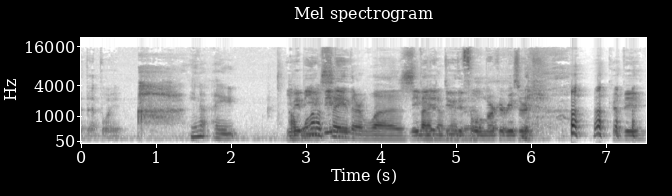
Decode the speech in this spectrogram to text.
At that point. you know, I You I maybe- want to maybe- say there was, Maybe but I didn't don't do the remember. full market research. Could be.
